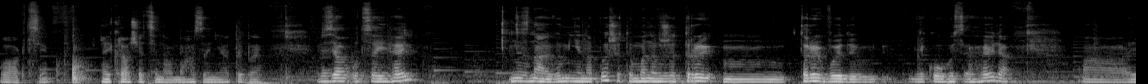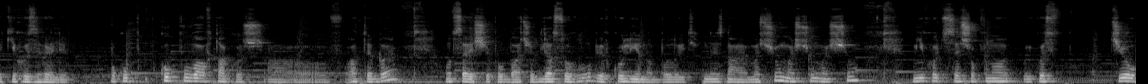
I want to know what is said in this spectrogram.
в акції. Найкраща ціна в магазині АТБ. Взяв оцей гель. Не знаю, ви мені напишете, у мене вже три, три види якогось геля, а, якихось гелів. Купував також в АТБ. Оце ще побачив для суглобів, коліно болить. Не знаю, мащу, мащу, мащу. Мені хочеться, щоб воно якось чи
